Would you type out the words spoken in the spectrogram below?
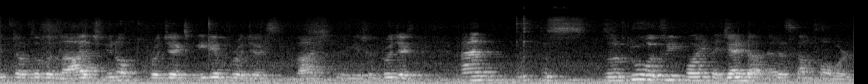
in terms of the large, you know, projects, medium projects, large irrigation projects, and the sort of two or three point agenda that has come forward.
